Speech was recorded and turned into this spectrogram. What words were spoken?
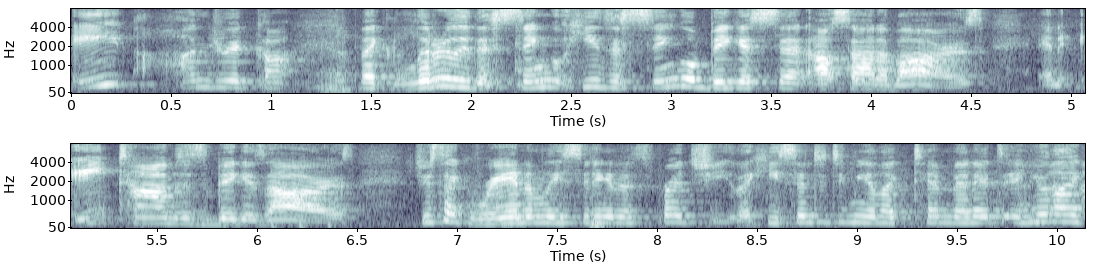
800, con-. like literally the single, he's the single biggest set outside of ours and eight times as big as ours just like randomly sitting in a spreadsheet. Like he sent it to me in like 10 minutes, and you're like,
